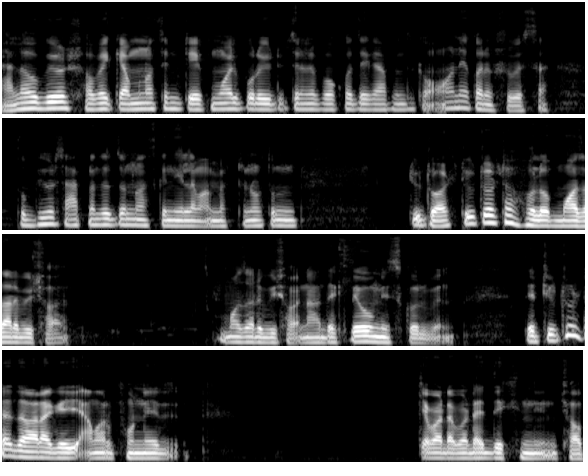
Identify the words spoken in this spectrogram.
হ্যালো ভিউয়ার্স সবাই কেমন আছেন? টেক মোবাইল পুরো ইউটিউব চ্যানেলের পক্ষ থেকে আপনাদেরকে অনেক অনেক শুভেচ্ছা। তো ভিউয়ার্স আপনাদের জন্য আজকে নিলাম আমি একটা নতুন টিউটর টিউটরটা হলো মজার বিষয়। মজার বিষয়, না দেখলেও মিস করবেন। তো টিউটরটা যাওয়ার আগেই আমার ফোনের ক্যাবাটা বাটায় দেখে নিন। সব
